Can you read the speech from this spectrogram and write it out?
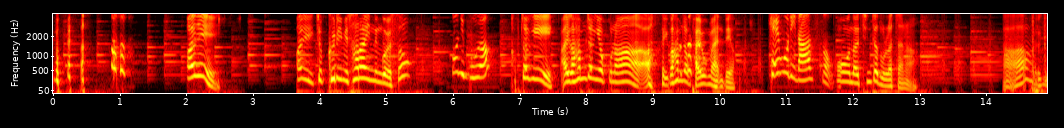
뭐야? 아니 아니 저 그림이 살아 있는 거였어? 아니 뭐야? 갑자기 아 이거 함정이었구나. 아 이거 함정 밟으면 안 돼요. 괴물이 나왔어. 어 나 진짜 놀랐잖아. 아 여기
